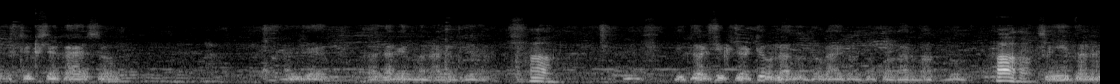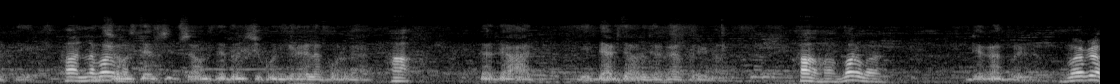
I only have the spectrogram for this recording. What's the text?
कुठला शिक्षक आहे असो. म्हणजे हजारे म्हणाले गेला हां. इतर शिक्षक ठेवला तर तो काय करतो? पगार मागतो. हां हां. संहिता नसते हां संस्थेतून शिकून गेलेला पोरगा. हां. तर त्या विद्यार्थ्यावर वेगळा परिणाम. हां हां बरोबर. वेगळा परिणाम. वेगळं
